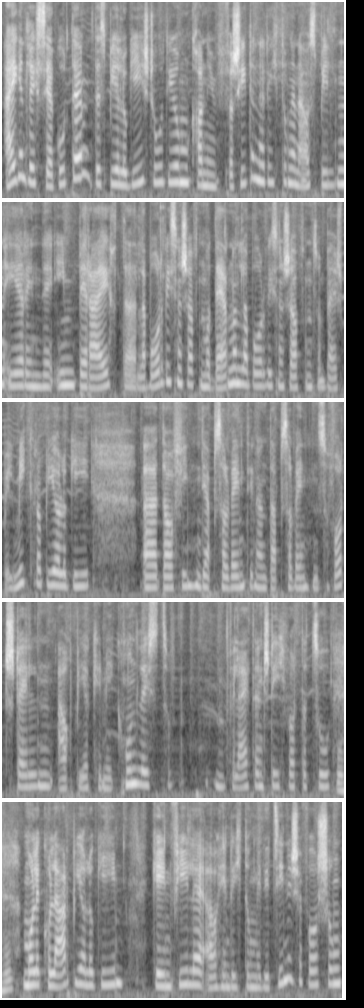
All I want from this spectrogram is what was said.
Eigentlich sehr gute. Das Biologiestudium kann in verschiedene Richtungen ausbilden, eher in im Bereich der Laborwissenschaften, modernen Laborwissenschaften, zum Beispiel Mikrobiologie. Äh, da finden die Absolventinnen und Absolventen sofort Stellen. Auch Biochemie, Kunde ist vielleicht ein Stichwort dazu. Mhm. Molekularbiologie gehen viele auch in Richtung medizinische Forschung,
